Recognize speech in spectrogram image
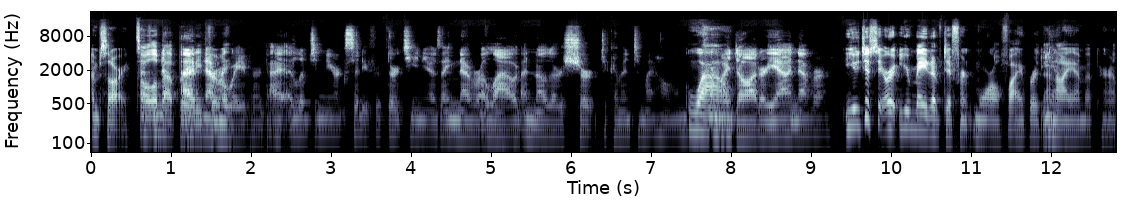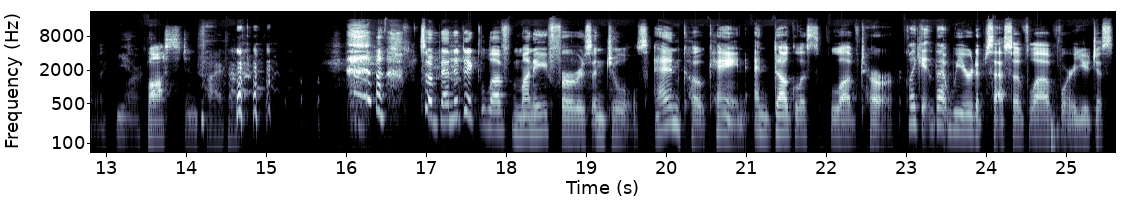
I'm sorry. It's all I've ne- about Brady I've never wavered. I, I lived in New York City for 13 years. I never allowed another shirt to come into my home. Wow. For my daughter. Yeah, never. You just are you're made of different moral fiber than Yeah. I am apparently. Yeah. Laura. Boston fiber. so Benedict loved money, furs, and jewels, and cocaine, and Douglas loved her. Like that weird obsessive love where you just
